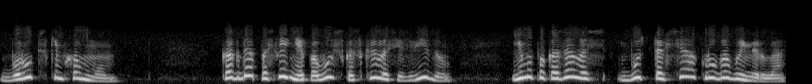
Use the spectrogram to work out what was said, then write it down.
Бурубским холмом. Когда последняя повозка скрылась из виду, ему показалось, будто вся округа вымерла,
